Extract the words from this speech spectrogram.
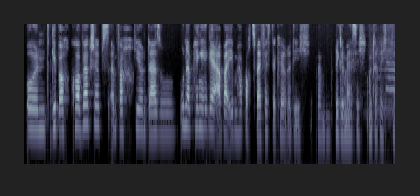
und gebe auch Chorworkshops, einfach hier und da so unabhängige, aber eben habe auch zwei feste Chöre, die ich ähm, regelmäßig unterrichte.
